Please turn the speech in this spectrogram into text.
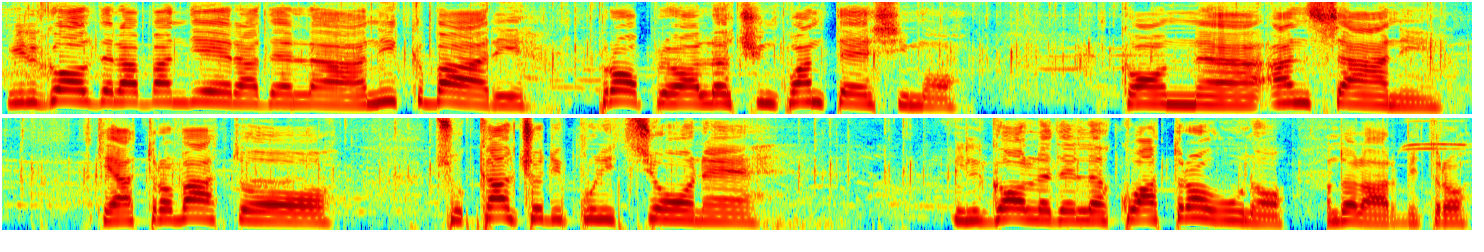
il gol della bandiera del Nick Bari proprio al cinquantesimo con eh, Ansani che ha trovato sul calcio di punizione il gol del 4 a 1 quando l'arbitro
